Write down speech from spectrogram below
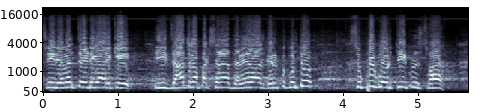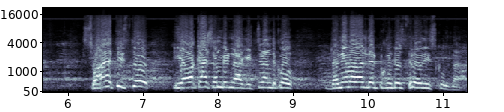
శ్రీ రేవంత్ రెడ్డి గారికి ఈ జాతుల పక్షాన ధన్యవాదాలు తెలుపుకుంటూ సుప్రీంకోర్టు తీర్పును స్వా స్వాగతిస్తూ ఈ అవకాశం మీరు నాకు ఇచ్చినందుకు ధన్యవాదాలు తెలుపుకుంటూ సెలవు తీసుకుంటున్నాను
